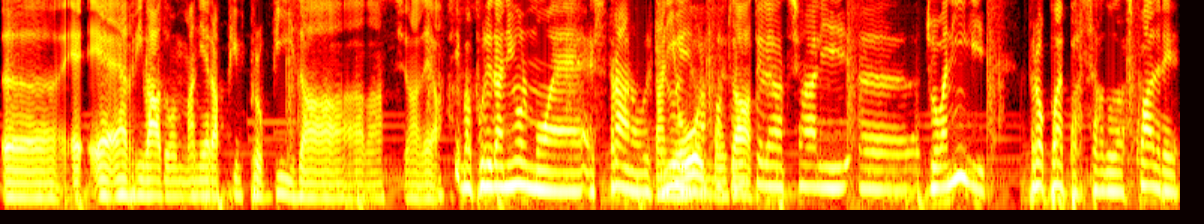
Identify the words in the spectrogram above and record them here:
eh, è, è arrivato in maniera più improvvisa alla nazionale A. Sì, ma pure Dani Olmo è, è strano perché Dani lui ha Olmo, fatto esatto. tutte le nazionali eh, giovanili, però poi è passato da squadre,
